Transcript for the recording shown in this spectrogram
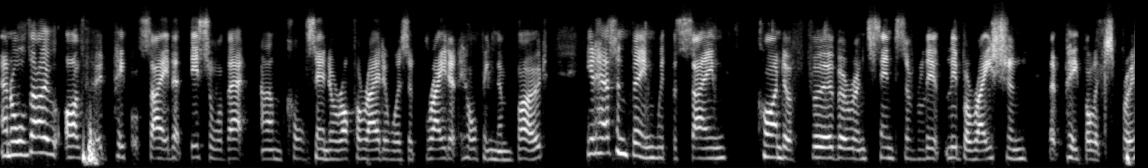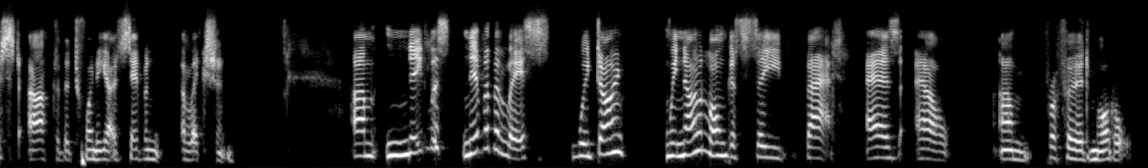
and although I've heard people say that this or that um, call centre operator was great at helping them vote, it hasn't been with the same kind of fervour and sense of liberation that people expressed after the 2007 election. Um, needless, nevertheless, we don't, we no longer see that as our um, preferred model,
